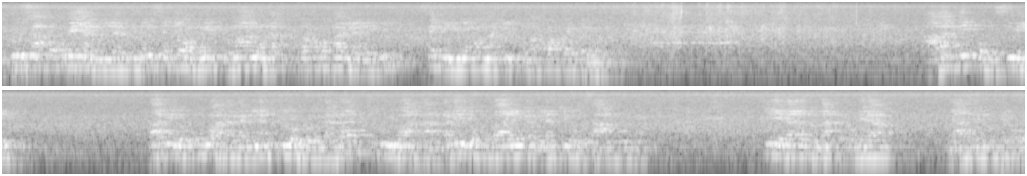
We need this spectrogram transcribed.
ntuusa okubeeyangirira nze musajja wammwe omwanonda kubaka wa paliamenti sekirinya muhamadi omubaka wa kwekolola abadde omusibe bagenda okumukwata nga nina kiro ndowooza nga kikumi mwaka nga genza okuvaayo nga nina kiro musanvu kireetala zonna ekomera yasenkuteko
